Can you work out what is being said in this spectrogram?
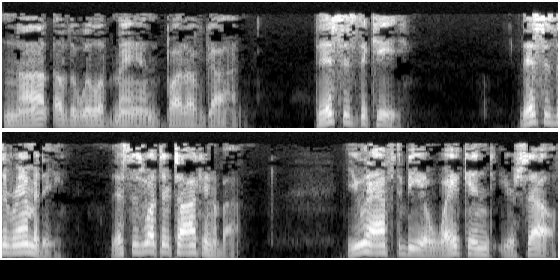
not of the will of man, but of God. This is the key. This is the remedy. This is what they're talking about. You have to be awakened yourself.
